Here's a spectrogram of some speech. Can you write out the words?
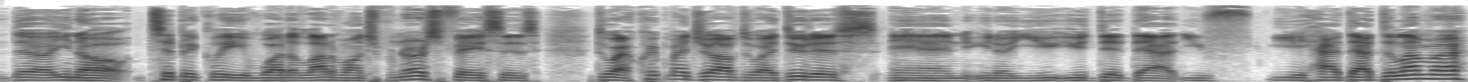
the you know typically what a lot of entrepreneurs face is do I quit my job? Do I do this? And you know you you did that. You you had that dilemma.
